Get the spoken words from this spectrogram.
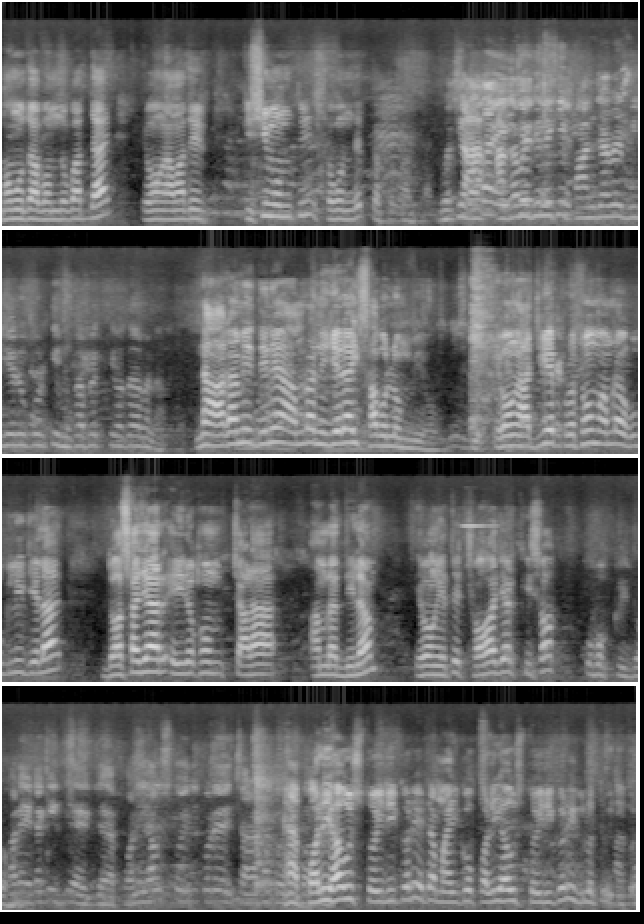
মমতা বন্দ্যোপাধ্যায়। এবং আমাদের কৃষিমন্ত্রী শোভনদেব চট্টোপাধ্যায়। বলছি আগামী দিনে কি পাঞ্জাবের বীজের উপর কি মুখাপেক্ষি হতে হবে না? না আগামী দিনে আমরা নিজেরাই স্বাবলম্বী হব। এবং আজকে প্রথম আমরা হুগলি জেলায় দশ হাজার এইরকম চারা আমরা দিলাম এবং এতে ছ হাজার কৃষক উপকৃত মানে হ্যাঁ? পলি হাউস তৈরি করে এটা মাইক্রো পলি হাউস তৈরি করে এগুলো তৈরি করে।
